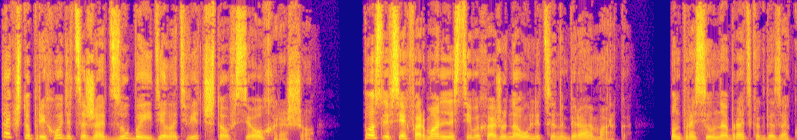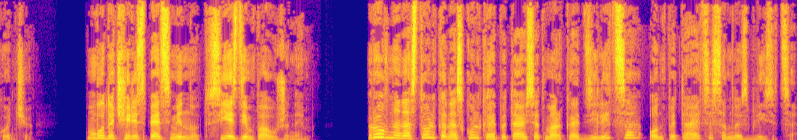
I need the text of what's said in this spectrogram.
Так что приходится сжать зубы и делать вид, что все хорошо. После всех формальностей выхожу на улицу и набираю Марка. Он просил набрать, когда закончу. Буду через пять минут. Съездим поужинаем. Ровно настолько, насколько я пытаюсь от Марка отделиться, он пытается со мной сблизиться.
